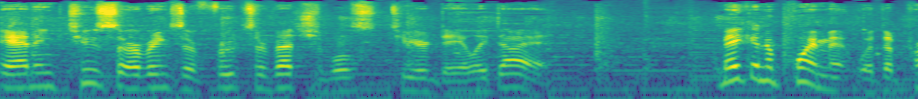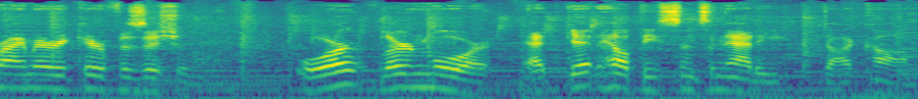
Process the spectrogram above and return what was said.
adding two servings of fruits or vegetables to your daily diet. Make an appointment with a primary care physician, or learn more at gethealthycincinnati.com.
